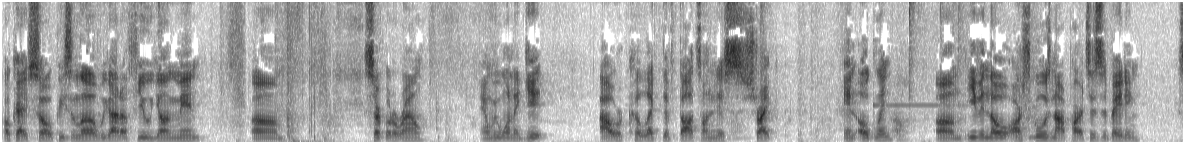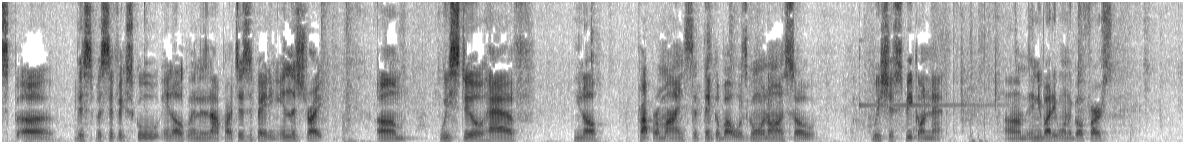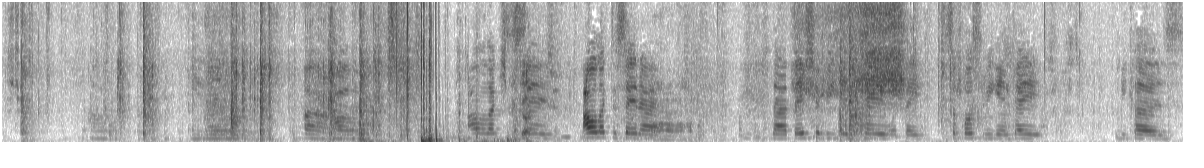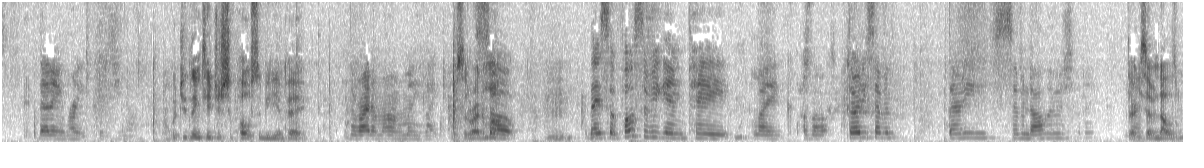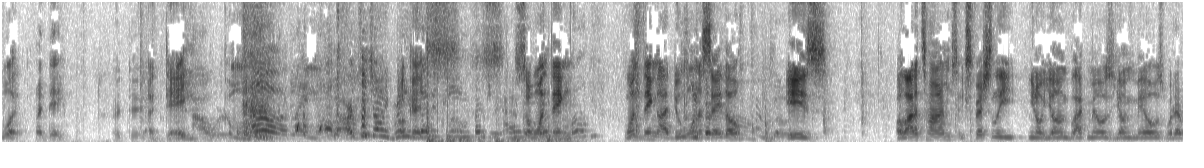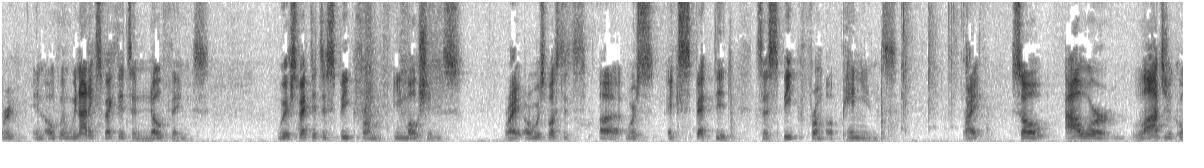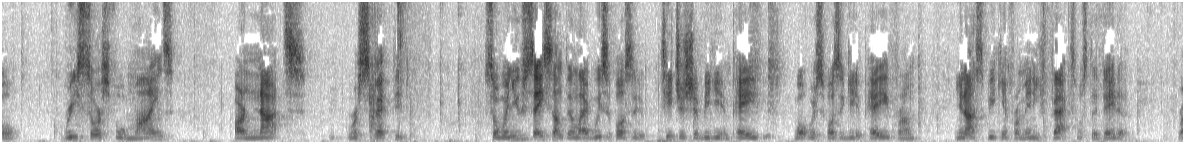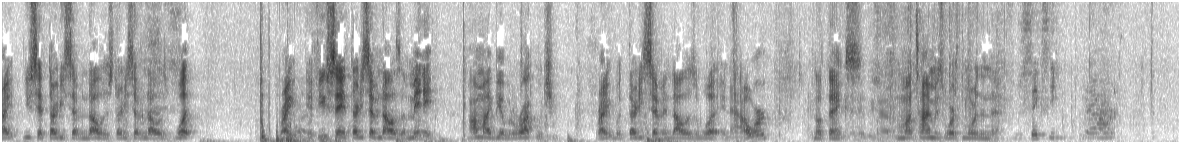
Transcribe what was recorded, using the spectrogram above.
Okay, so peace and love. We got a few young men um, circled around, and we want to get our collective thoughts on this strike in Oakland. Um, even though our school is not participating, uh, this specific school in Oakland is not participating in the strike. Um, we still have, you know, proper minds to think about what's going on. So we should speak on that. Um, anybody want to go first? Yeah. Uh, I would, I would like to Speak up. say, I would like to say that that they should be getting paid what they supposed to be getting paid because that ain't right. Because you know, like, What you think teachers supposed to be getting paid? the right amount of money, like What's the right so. amount? Mm. They supposed to be getting paid like about 37 $37. I think. Yeah. Thirty-seven dollars what A day? A day. a day? Come on. No, like Come on. Our teacher only brings Okay. seventeen hundred. So one thing- One thing I do want to say though is a lot of times, especially you know young black males, young males, whatever in Oakland, we're not expected to know things. We're expected to speak from emotions, right? Or we're supposed to, uh, we're expected to speak from opinions, right? So our logical, resourceful minds are not respected. So when you say something like we supposed to teachers should be getting paid what we're supposed to get paid from, you're not speaking from any facts. What's the data? Right? You said $37. $37 what? Right? If you say $37 a minute, I might be able to rock with you. Right? But $37 what? An hour? No thanks. My time is worth more than that. Sixty.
